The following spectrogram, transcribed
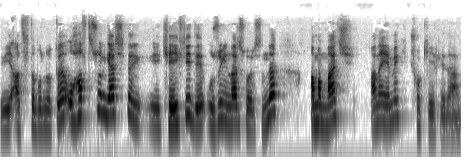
bir atıfta bulundukları. O hafta sonu gerçekten e, keyifliydi uzun yıllar sonrasında. Ama maç ana yemek çok keyifliydi abi.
